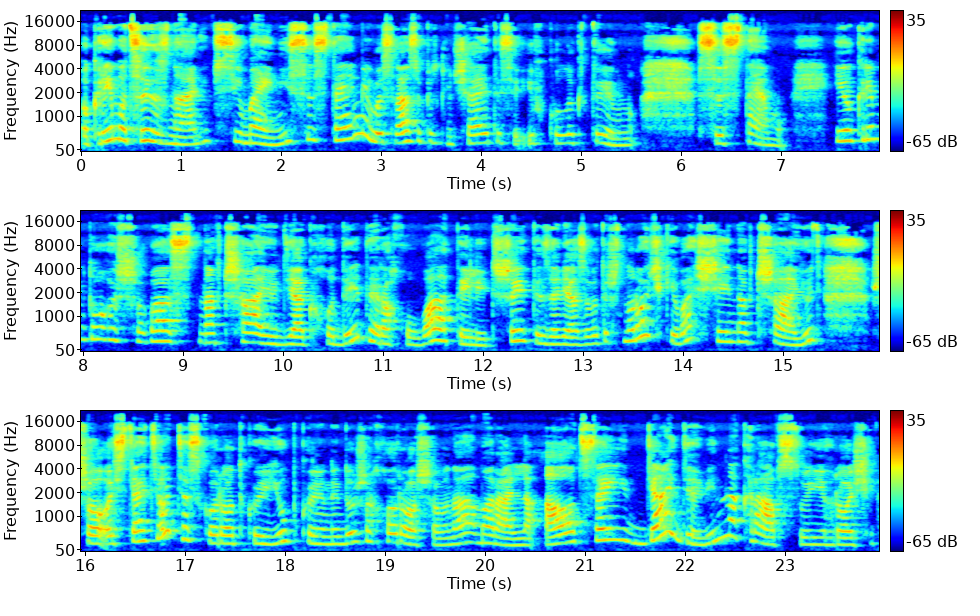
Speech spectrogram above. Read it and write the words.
Окрім цих знань, в сімейній системі ви зразу підключаєтеся і в колективну систему. І окрім того, що вас навчають, як ходити, рахувати, лічити, зав'язувати шнурочки, вас ще й навчають, що ось ця тьотя з короткою юбкою не дуже хороша, вона аморальна. А оцей дядя він накрав свої гроші.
